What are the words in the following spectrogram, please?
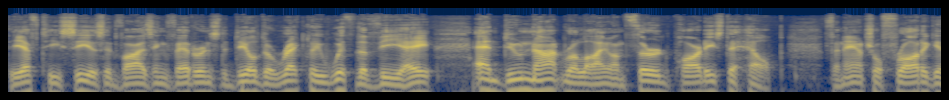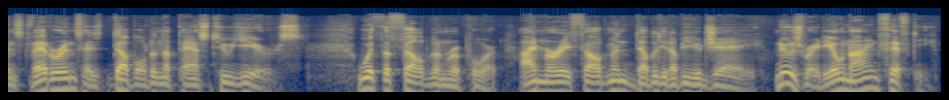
The FTC is advising veterans to deal directly with the VA and do not rely on third parties to help. Financial fraud against veterans has doubled in the past two years. With the Feldman Report, I'm Murray Feldman, WWJ, News Radio 950.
